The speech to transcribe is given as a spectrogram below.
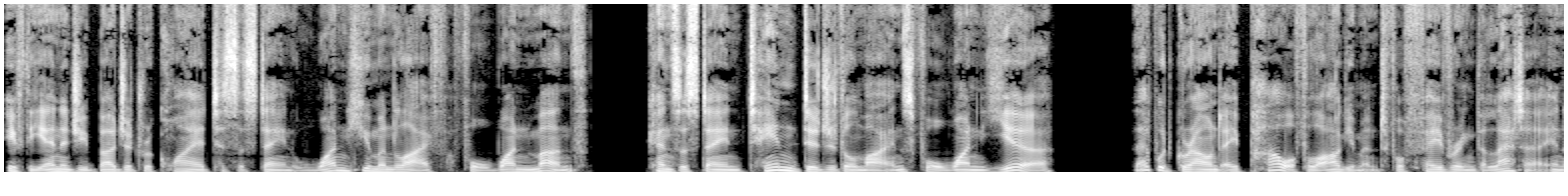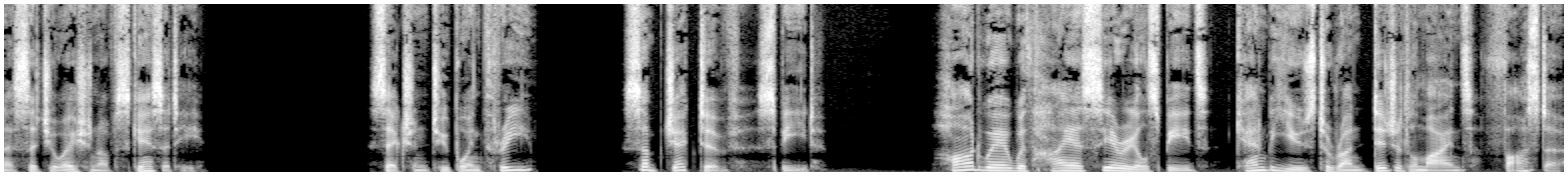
If the energy budget required to sustain one human life for one month can sustain 10 digital minds for one year, that would ground a powerful argument for favoring the latter in a situation of scarcity. Section 2.3 Subjective Speed hardware with higher serial speeds can be used to run digital minds faster.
